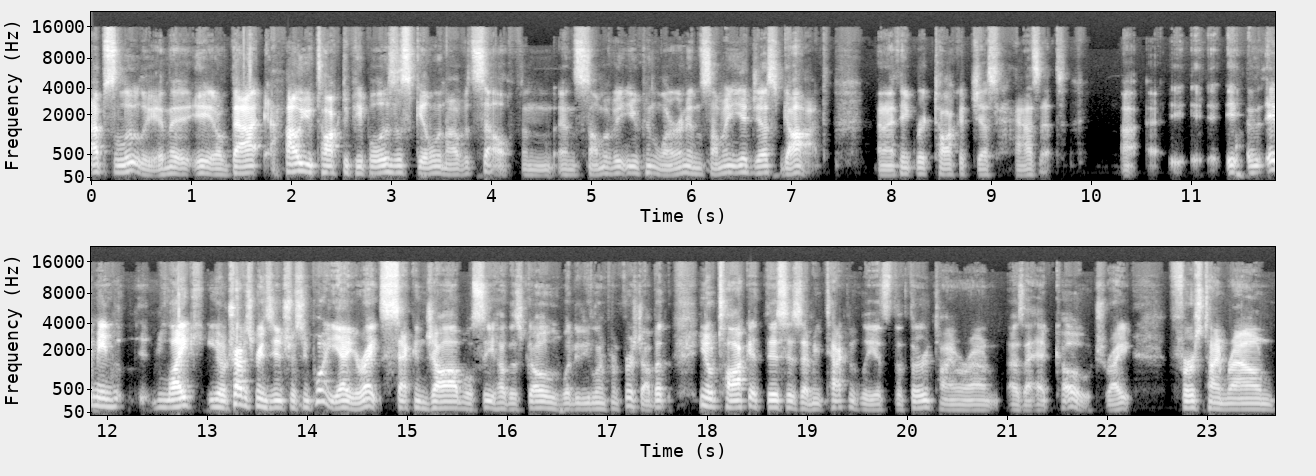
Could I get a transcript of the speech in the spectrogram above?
Absolutely and the, you know that how you talk to people is a skill in of itself and and some of it you can learn and some of it you just got and i think rick tocchet just has it uh, it, it, I mean, like you know, Travis Green's an interesting point. Yeah, you're right. Second job, we'll see how this goes. What did he learn from first job? But you know, Tocchet. This is, I mean, technically, it's the third time around as a head coach, right? First time round,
